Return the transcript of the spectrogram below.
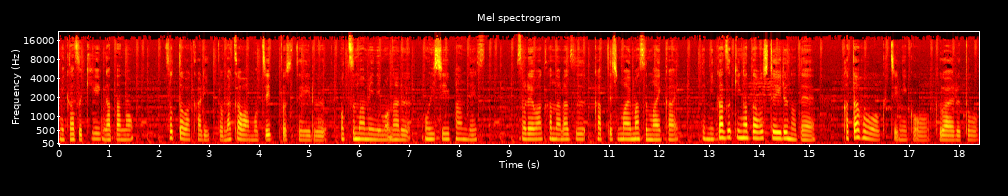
三日月型の外はカリッと中はもちっとしているおつまみにもなる美味しいパンです。それは必ず買ってしまいます毎回。で三日月型をしているので片方を口にこう加えると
